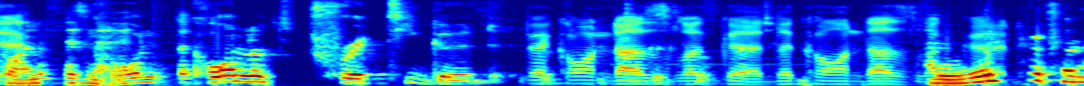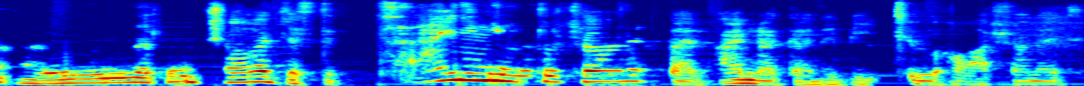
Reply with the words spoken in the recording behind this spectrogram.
Corn is nice. Corn, the corn looks pretty good. the corn does look good. The corn does look I look would good. prefer a little char, just a tiny little char on it, but I'm not going to be too harsh on it.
